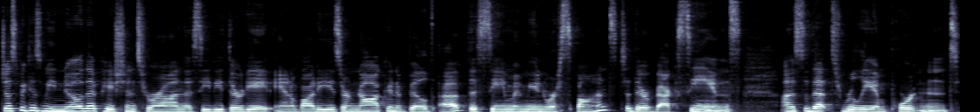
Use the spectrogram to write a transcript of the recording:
Just because we know that patients who are on the CD38 antibodies are not going to build up the same immune response to their vaccines. Uh, so that's really important.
